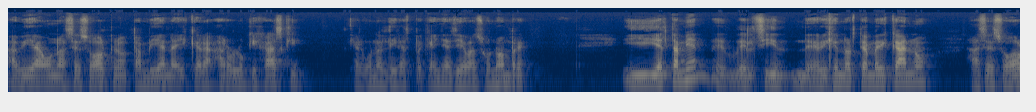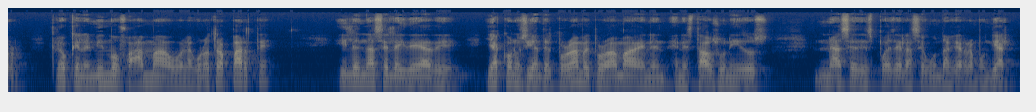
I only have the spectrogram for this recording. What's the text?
Había un asesor, creo, también ahí que era Aaron Husky, que algunas ligas pequeñas llevan su nombre. Y él también, él sí, de origen norteamericano, asesor, creo que en el mismo Fama o en alguna otra parte, y les nace la idea de, ya conocían del programa, el programa en, en Estados Unidos nace después de la Segunda Guerra Mundial,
